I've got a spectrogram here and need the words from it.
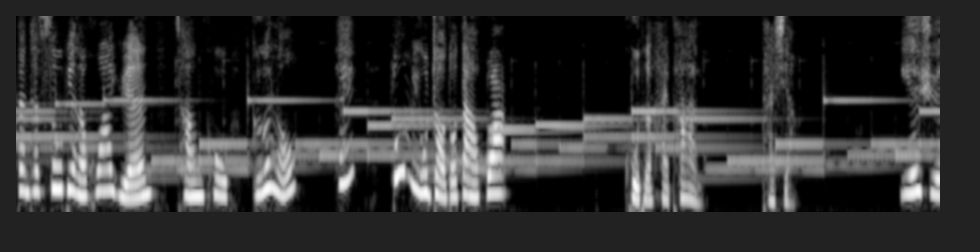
但他搜遍了花园、仓库、阁楼，哎，都没有找到大花。库特害怕了，他想：也许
